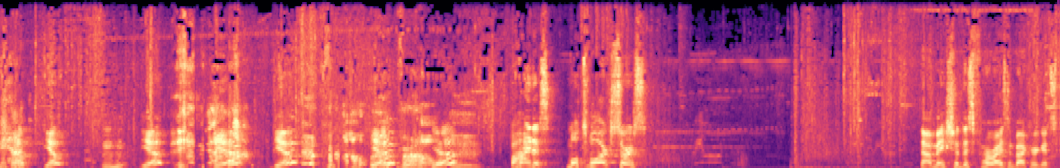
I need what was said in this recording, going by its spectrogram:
Yep. Yep. Mm-hmm. Yep. Yep. Yep. Oh, Yep. bro. Yep. Behind us. Multiple arc stars. Now make sure this horizon backer gets.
